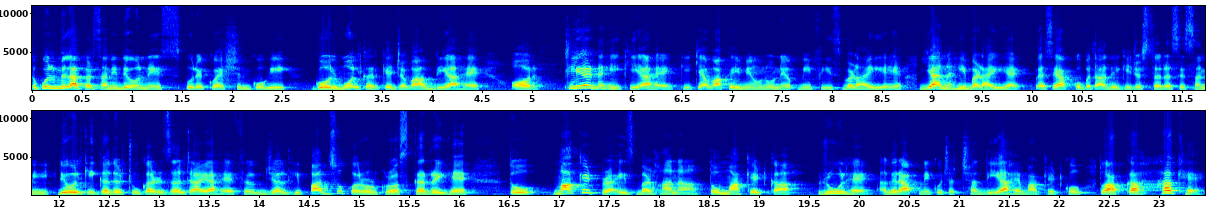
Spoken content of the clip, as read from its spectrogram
तो कुल मिलाकर सनी देओल ने इस पूरे क्वेश्चन को ही गोलमोल करके जवाब दिया है और क्लियर नहीं किया है कि क्या वाकई में उन्होंने अपनी फ़ीस बढ़ाई है या नहीं बढ़ाई है। वैसे आपको बता दें कि जिस तरह से सनी देओल की गदर टू का रिज़ल्ट आया है फ़िल्म जल्द ही 500 करोड़ क्रॉस कर रही है। तो मार्केट प्राइस बढ़ाना तो मार्केट का रूल है, अगर आपने कुछ अच्छा दिया है मार्केट को तो आपका हक है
